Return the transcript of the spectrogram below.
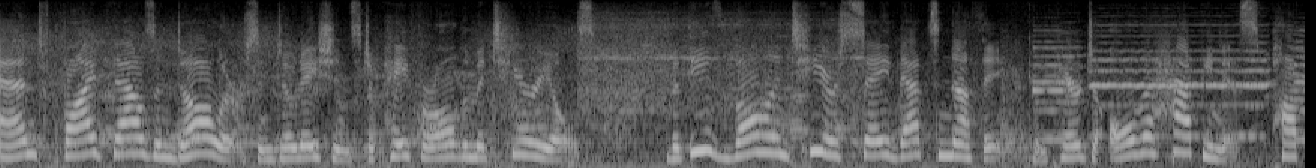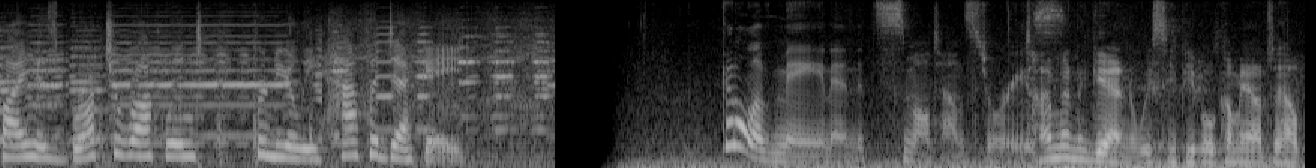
and $5,000 in donations to pay for all the materials. But these volunteers say that's nothing compared to all the happiness Popeye has brought to Rockland for nearly half a decade. Gotta love Maine and its small town stories. Time and again, we see people coming out to help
